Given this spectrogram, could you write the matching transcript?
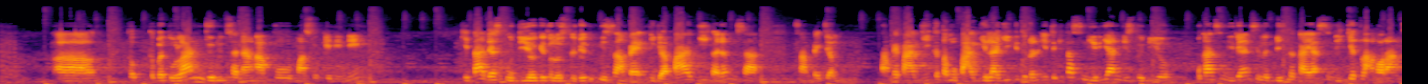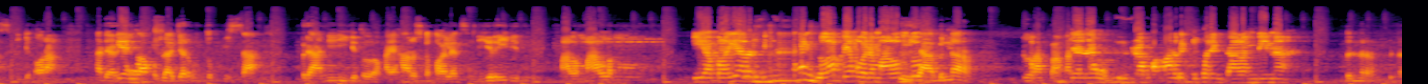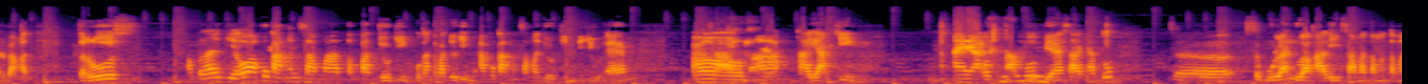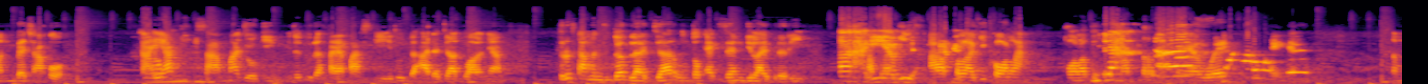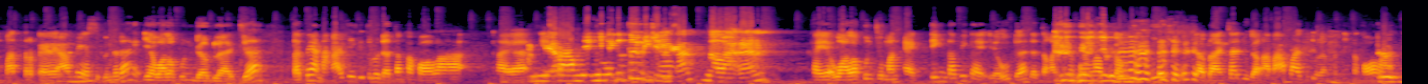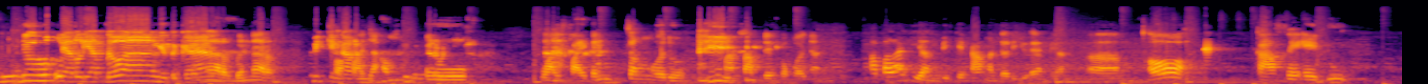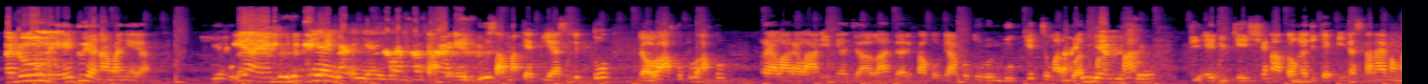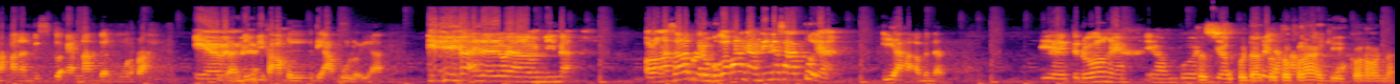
eh, ke- kebetulan jurusan yang aku masukin ini kita ada studio gitu loh. Studio itu bisa sampai tiga pagi kadang bisa sampai jam sampai pagi ketemu pagi lagi gitu. Dan itu kita sendirian di studio. Bukan sendirian sih lebih ke kayak sedikit lah orang sedikit orang. Nah dari Iya. situ aku belajar untuk bisa berani gitu loh. Kayak harus ke toilet sendiri di malam-malam. Iya, apalagi alam bina kan gelap ya kalau udah malam tuh. iya bener. Gelap banget. Ya, beberapa kali tuh sering ke alam bina. bener bener banget. Terus apalagi oh aku kangen sama tempat jogging. Bukan tempat jogging aku kangen sama jogging di UM Oh, sama kayaking. Kayak terus aku biasanya tuh se- sebulan dua kali sama teman-teman batch aku. Kayak sama jogging. Itu tuh udah kayak pasti itu udah ada jadwalnya. Terus kangen juga belajar untuk exam di library. Ah iya apalagi apalagi kola. Kola tuh Iya. tempat terpewe tempat terpewe apa ya sebenarnya ya walaupun nggak belajar tapi enak aja gitu loh datang ke kola kayak ya, ramenya itu tuh bikin kan kan? kayak walaupun cuman acting tapi kayak ya udah datang aja ke kola buka buku nggak baca juga nggak apa-apa gitu yang penting ke kola. Duduk lihat-lihat doang gitu kan? Bener bener bikin Bapaknya empuk wifi kenceng waduh mantap deh pokoknya. Apalagi yang bikin kangen dari UM ya? Em, oh cafe edu. Aduh. Cafe edu ya namanya ya iya iya yang duduk iya iya kan. iya iya. Cafe edu sama KPS itu ya Allah aku tuh aku rela-relain ya jalan dari fakulti aku turun bukit cuman buat iya makan betul di education atau enggak di KPS karena emang makanan di situ enak dan murah. Iya dibanding benar di fakulti aku loh ya. Iya dari alam bina kalau nggak salah baru buka kan kantinnya satu ya? Iya bener iya itu doang ya. Ya ampun Terus Jauh udah ya. tutup lagi corona.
